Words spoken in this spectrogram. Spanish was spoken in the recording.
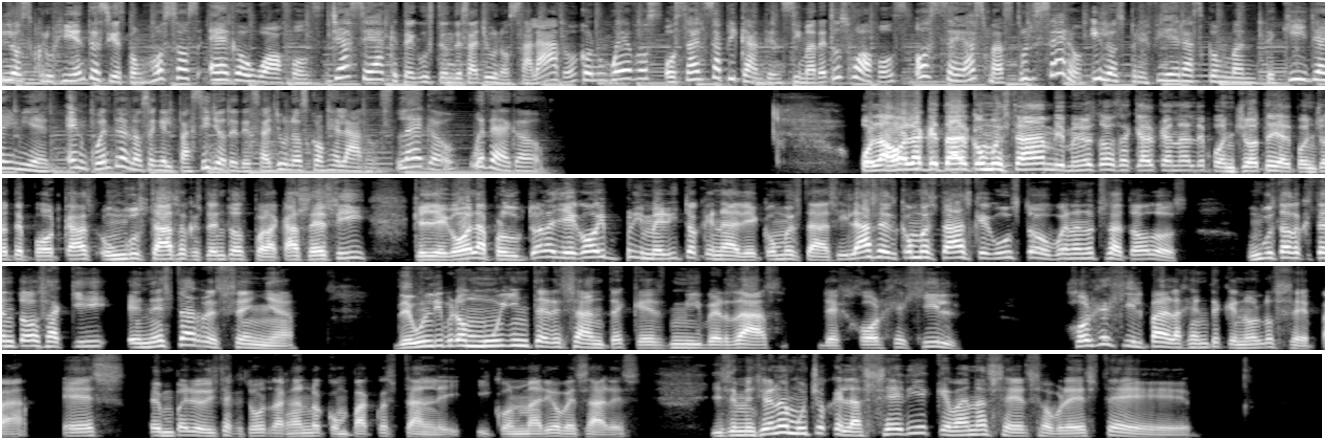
Los crujientes y esponjosos Ego Waffles. Ya sea que te guste un desayuno salado, con huevos o salsa picante encima de tus waffles, o seas más dulcero y los prefieras con mantequilla y miel. Encuéntranos en el pasillo de desayunos congelados. Lego with Ego. Hola, hola, ¿qué tal? ¿Cómo están? Bienvenidos todos aquí al canal de Ponchote y al Ponchote Podcast. Un gustazo que estén todos por acá. Ceci, que llegó, la productora llegó y primerito que nadie. ¿Cómo estás? Y Laces, ¿cómo estás? Qué gusto. Buenas noches a todos. Un gustazo que estén todos aquí en esta reseña de un libro muy interesante que es Mi Verdad de Jorge Gil. Jorge Gil, para la gente que no lo sepa, es un periodista que estuvo trabajando con Paco Stanley y con Mario Besares. Y se menciona mucho que la serie que van a hacer sobre este,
